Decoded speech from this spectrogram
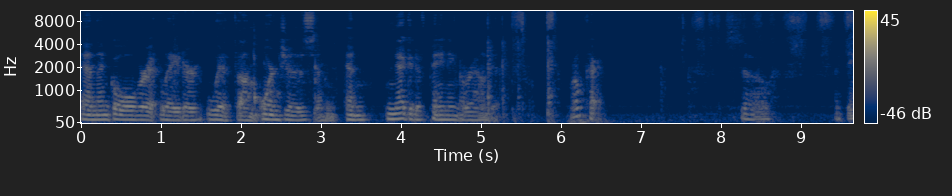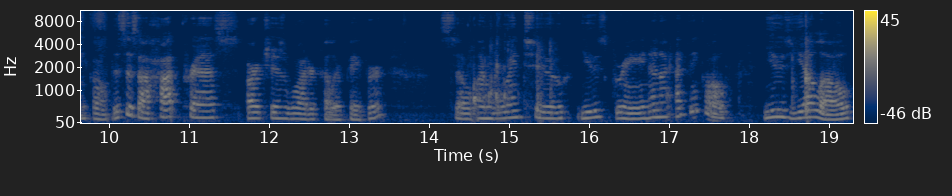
and then go over it later with um, oranges and, and negative painting around it. Okay. So I think I'll, this is a hot press Arches watercolor paper. So I'm going to use green and I, I think I'll use yellow.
